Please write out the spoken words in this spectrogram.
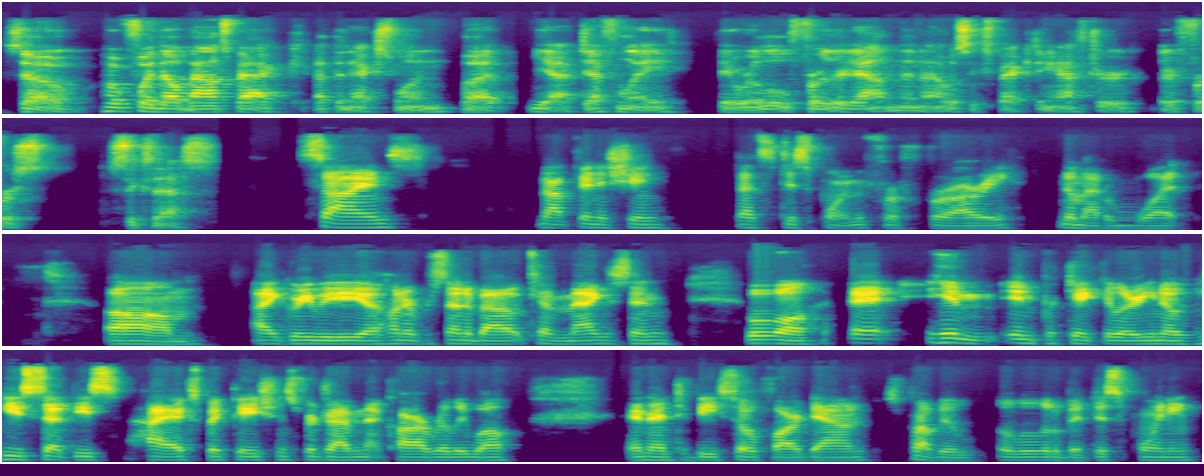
So hopefully they'll bounce back at the next one. But yeah, definitely they were a little further down than I was expecting after their first success. Sainz, not finishing. That's disappointment for Ferrari, no matter what. Um, I agree with you 100% about Kevin Magnussen. Well, eh, him in particular, you know, he set these high expectations for driving that car really well. And then to be so far down, it's probably a little bit disappointing.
